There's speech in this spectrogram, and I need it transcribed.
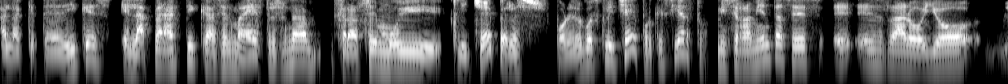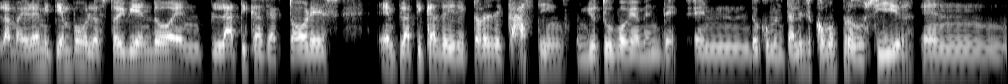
a la que te dediques. En la práctica es el maestro. Es una frase muy cliché, pero es por algo es cliché, porque es cierto. Mis herramientas es, es, es raro. Yo la mayoría de mi tiempo lo estoy viendo en pláticas de actores, en pláticas de directores de casting, en YouTube obviamente, en documentales de cómo producir, en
